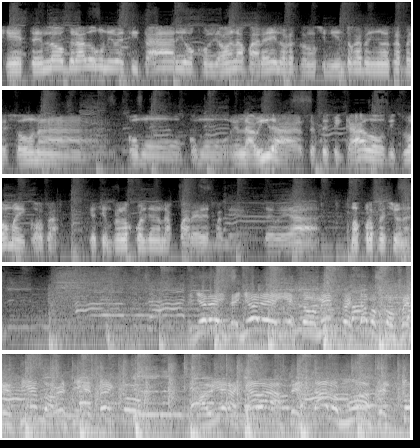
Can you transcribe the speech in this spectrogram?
que estén los grados universitarios colgados en la pared, los reconocimientos que ha tenido esa persona como, como en la vida, certificados, diplomas y cosas, que siempre los cuelgan en las paredes para que se vea más profesional. Señoras y señores, en este momento estamos conferenciando a ver si en efecto Javier acaba de o no acertó.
